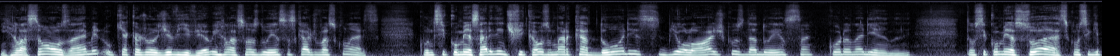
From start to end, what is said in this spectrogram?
em relação ao Alzheimer, o que a cardiologia viveu em relação às doenças cardiovasculares. Quando se começaram a identificar os marcadores biológicos da doença coronariana. Né? Então se começou a se conseguir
